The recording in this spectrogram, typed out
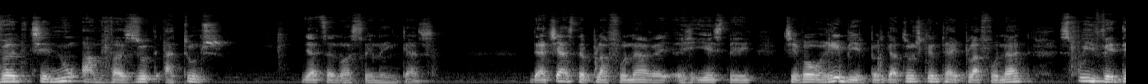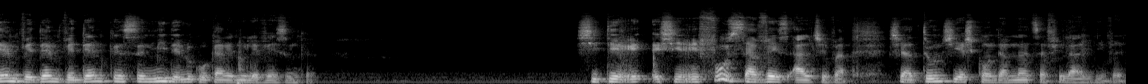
văd ce nu am văzut atunci, viața noastră înaintează. De această plafonare este ceva oribil, pentru că atunci când te-ai plafonat, spui vedem, vedem, vedem, când sunt mii de lucruri care nu le vezi încă. Și, te, și refuzi să vezi altceva. Și atunci ești condamnat să fii la alt nivel.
